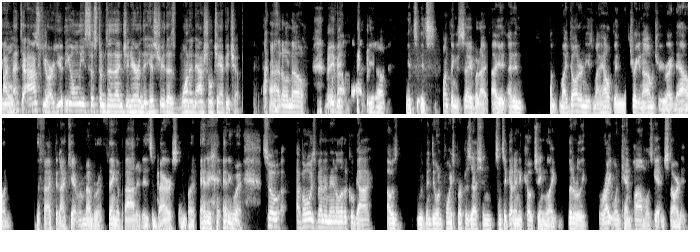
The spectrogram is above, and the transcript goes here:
I old- meant to ask you: Are you the only systems engineer in the history that has won a national championship? I don't know. Maybe you know, it's it's fun thing to say, but I I, I didn't. Um, my daughter needs my help in trigonometry right now, and the fact that I can't remember a thing about it is embarrassing. But any, anyway, so I've always been an analytical guy. I was we've been doing points per possession since I got into coaching, like literally right when Ken Pom was getting started.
